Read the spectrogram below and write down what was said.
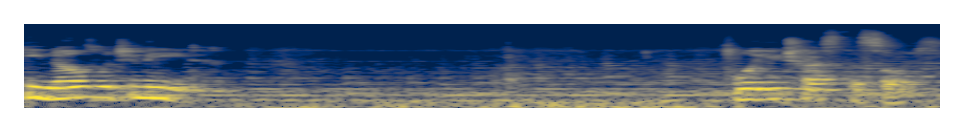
He knows what you need. Will you trust the source?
